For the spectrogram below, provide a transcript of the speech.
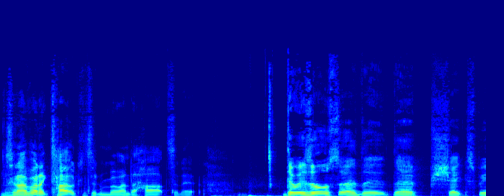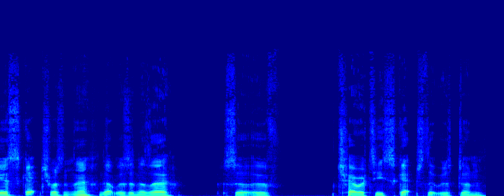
It's an ironic title considering Miranda Hart's in it. There was also the the Shakespeare sketch, wasn't there? That was another sort of charity sketch that was done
